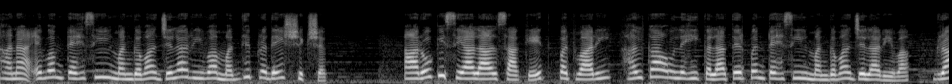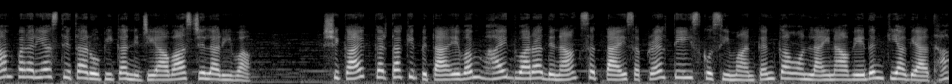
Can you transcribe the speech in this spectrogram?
थाना एवं तहसील मंगवा जिला रीवा, मध्य प्रदेश शिक्षक। आरोपी सियालाल साकेत, पटवारी, हल्का उलही कला तिरपन, तहसील मंगवा जिला रीवा। ग्राम पहरिया स्थित आरोपी का निजी आवास जिला रीवा। शिकायतकर्ता के पिता एवं भाई द्वारा दिनांक 27 अप्रैल 23 को सीमांकन का ऑनलाइन आवेदन किया गया था,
